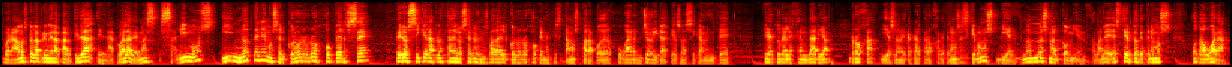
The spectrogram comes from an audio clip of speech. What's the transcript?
Bueno, vamos con la primera partida, en la cual además salimos y no tenemos el color rojo per se, pero sí que la Plaza de los Héroes nos va a dar el color rojo que necesitamos para poder jugar Joira, que es básicamente criatura legendaria roja, y es la única carta roja que tenemos, así que vamos bien, no, no es mal comienzo, ¿vale? Es cierto que tenemos Otawara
